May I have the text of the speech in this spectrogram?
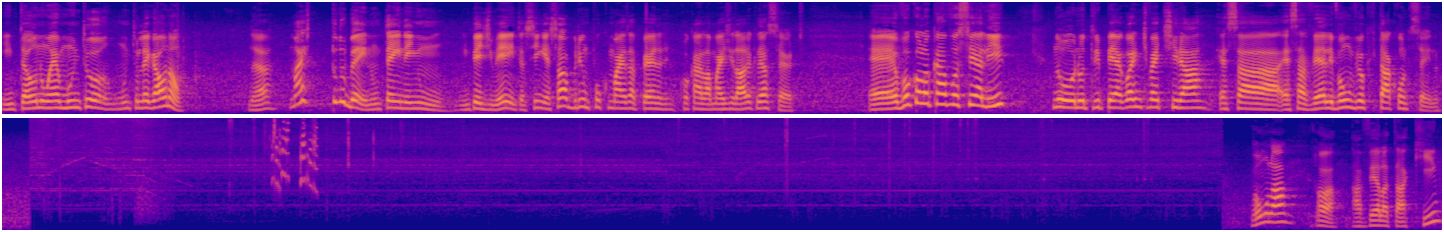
Então não é muito, muito legal não. Né? Mas tudo bem, não tem nenhum impedimento, assim, é só abrir um pouco mais a perna, colocar ela mais de lado que dá certo. É, eu vou colocar você ali no, no tripé agora, a gente vai tirar essa, essa vela e vamos ver o que está acontecendo. Vamos lá, ó, a vela está aqui.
